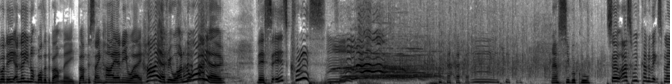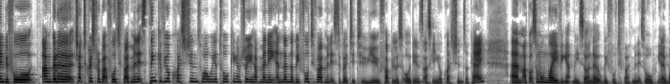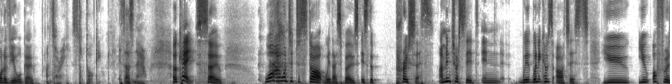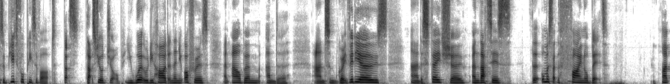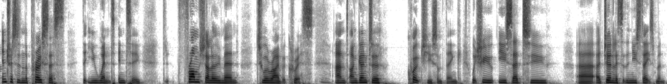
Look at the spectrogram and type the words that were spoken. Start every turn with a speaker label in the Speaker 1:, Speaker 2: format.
Speaker 1: Everybody. I know you're not bothered about me, but I'm just saying hi anyway. Hi everyone, how are you? This is Chris.
Speaker 2: merci beaucoup.
Speaker 1: So, as we've kind of explained before, I'm going to chat to Chris for about 45 minutes. Think of your questions while we are talking. I'm sure you have many. And then there'll be 45 minutes devoted to you, fabulous audience, asking your questions, okay? Um, I've got someone waving at me, so I know it'll be 45 minutes. Or, you know, one of you will go, I'm sorry, stop talking. It's us now. Okay, so what I wanted to start with, I suppose, is the process. I'm interested in when it comes to artists, you you offer us a beautiful piece of art. That's that's your job. You work really hard, and then you offer us an album and a, and some great videos and a stage show, and that is the almost like the final bit. I'm interested in the process that you went into from Chaleur Humaine to arrive at Chris, and I'm going to quote you something which you you said to uh, a journalist at the New Statesman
